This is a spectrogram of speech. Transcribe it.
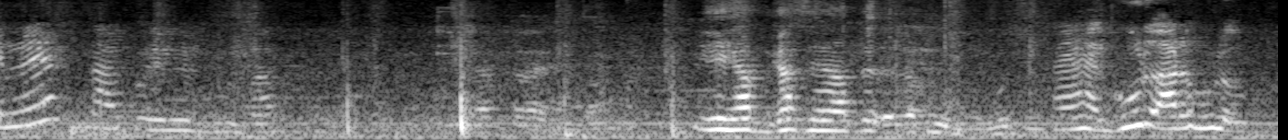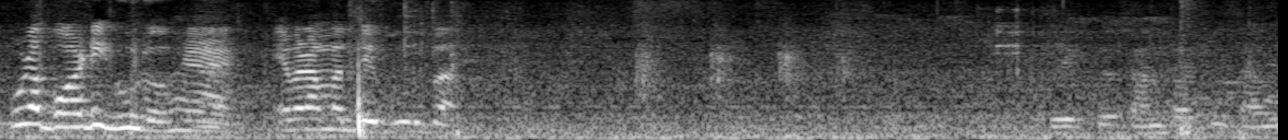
এমনি? তারপরে ঘুরবা। এই হাত গাছে হাতে রাখুন হ্যাঁ হ্যাঁ ঘুরো আরও ঘুরো। পুরো বডি ঘুরো হ্যাঁ। এবার আমার দিয়ে ঘুরবা। একটু শান্ত আছি শান্ত।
